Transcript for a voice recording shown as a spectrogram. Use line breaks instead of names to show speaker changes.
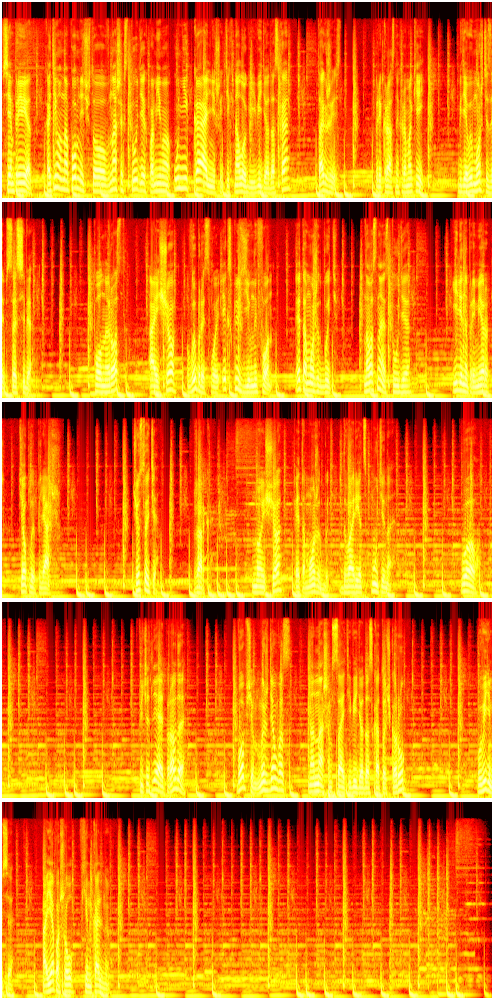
Всем привет! Хотим вам напомнить, что в наших студиях помимо уникальнейшей технологии видеодоска, также есть прекрасный хромакей, где вы можете записать себя полный рост, а еще выбрать свой эксклюзивный фон. Это может быть новостная студия или, например, теплый пляж. Чувствуете? Жарко. Но еще это может быть дворец Путина. Вау! Впечатляет, правда? В общем, мы ждем вас на нашем сайте videodoska.ru. Увидимся, а я пошел в хинкальную.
